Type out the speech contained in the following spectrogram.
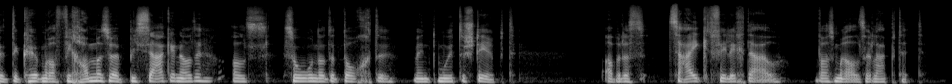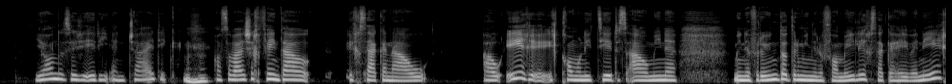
Da, da hört man oft, wie kann man so etwas sagen, oder? Als Sohn oder Tochter, wenn die Mutter stirbt. Aber das zeigt vielleicht auch, was man alles erlebt hat. Ja, und das ist ihre Entscheidung. Mhm. Also weißt, ich finde auch, ich sage auch, auch ich, ich kommuniziere das auch meinen, meinen Freunden oder meiner Familie. Ich sage, hey, wenn ich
